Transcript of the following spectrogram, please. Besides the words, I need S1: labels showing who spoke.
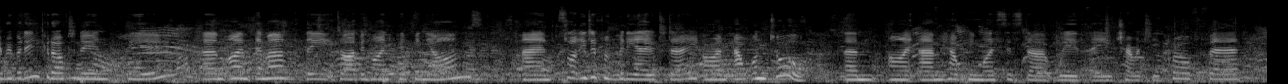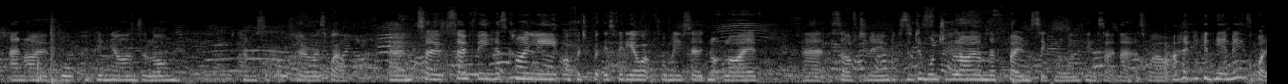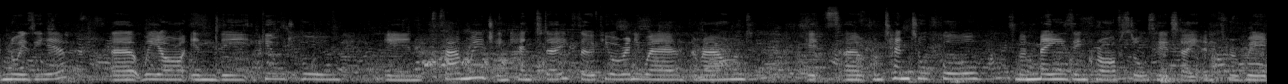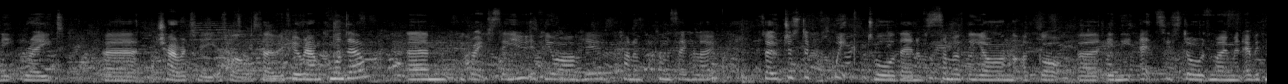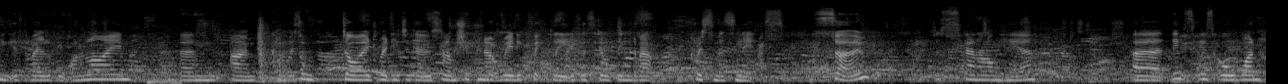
S1: everybody, good afternoon for you. Um, I'm Emma, the guy behind Pippin Yarns, and slightly different video today. I'm out on tour. Um, I am helping my sister with a charity craft fair, and I've brought Pippin Yarns along to kind of support her as well. Um, so Sophie has kindly offered to put this video up for me so it's not live uh, this afternoon because I didn't want to rely on the phone signal and things like that as well. I hope you can hear me, it's quite noisy here. Uh, we are in the Guildhall in Sandwich in Kent today, so if you're anywhere around, it's uh, from 10 till 4, some amazing craft stalls here today and it's for a really great uh, charity as well. So if you're around, come on down. Um, it'd be great to see you. If you are here, kind of come and say hello. So just a quick tour then of some of the yarn that I've got uh, in the Etsy store at the moment. Everything is available online. Um, I'm kind of it's all dyed, ready to go, so I'm shipping out really quickly if you're still thinking about Christmas knits. So just scan along here. Uh, this is all 100%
